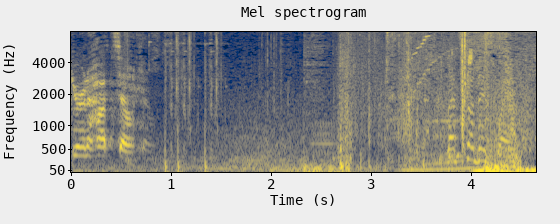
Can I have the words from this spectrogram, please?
You're in a hot zone. Let's go this way.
